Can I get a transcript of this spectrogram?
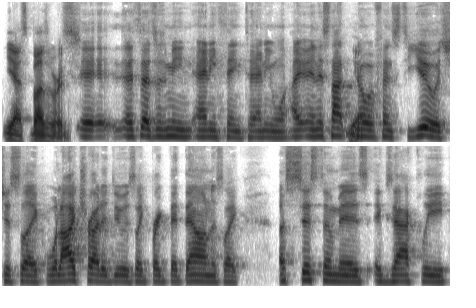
Yes, buzzwords. It, it, that doesn't mean anything to anyone, I, and it's not yeah. no offense to you. It's just like what I try to do is like break that down. Is like a system is exactly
